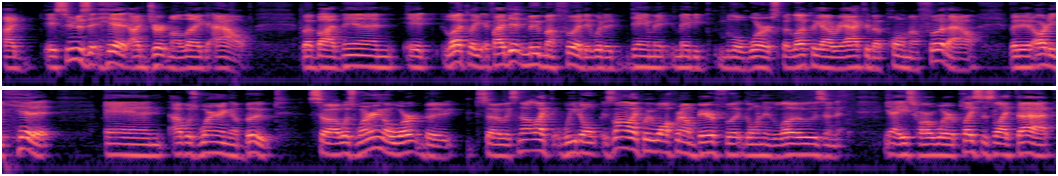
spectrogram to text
I as soon as it hit I jerked my leg out but by then it luckily if I didn't move my foot it would have damaged maybe a little worse but luckily I reacted by pulling my foot out but it already hit it and I was wearing a boot so I was wearing a work boot so it's not like we don't it's not like we walk around barefoot going into Lowe's and yeah, Ace Hardware, places like that.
